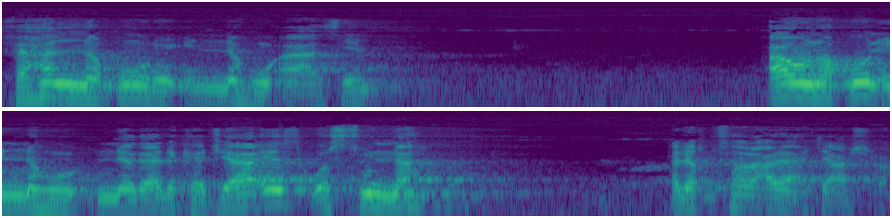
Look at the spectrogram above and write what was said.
فهل نقول إنه آثم؟ أو نقول إنه إن ذلك جائز والسنة الاقتصار على إحدى عشرة؟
